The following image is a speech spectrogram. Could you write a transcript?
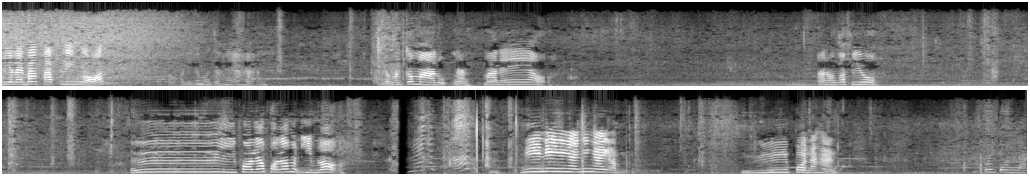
มีอะไรบ้างครับ ลิงเหรอสองคนนี้กำลังจะให้อาหาร เดี๋ยวมันก็มาลูกนั่น มาแล้ว อะน้องกาฟิวเอ้ยพอแล้วพอแล้วมันอิ่มแล้ว นี่นี่ไงนี่ไงอะอือป้อนอาหารไปจมน้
